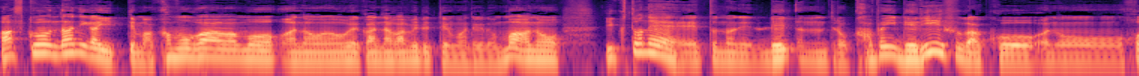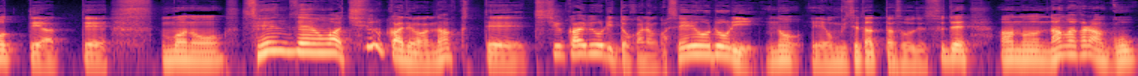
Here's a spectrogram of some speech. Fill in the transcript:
あそこ何がいいって、まあ、鴨川も、あの、上から眺めるっていうのもあるんだけど、まあ、あの、行くとね、えっとね、レ、なんていうの、壁にレリーフがこう、あの、彫ってあって、まあ、あの、戦前は中華ではなくて、地中海料理とかなんか西洋料理の、えーお店だったそうです。で、あの、何階から5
